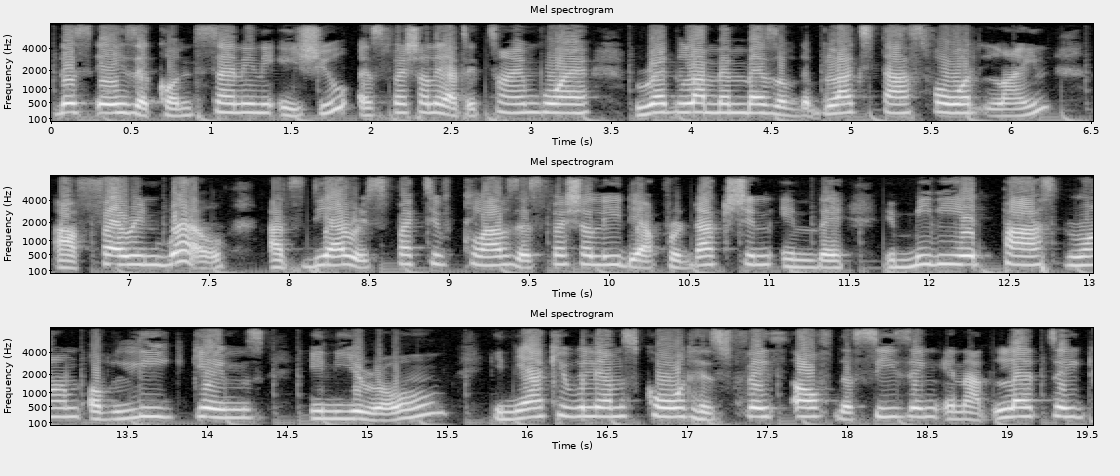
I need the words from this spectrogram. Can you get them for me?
This is a concerning issue, especially at a time where regular members of the Black Stars forward line are faring well at their respective clubs, especially their production in the immediate past round of league games in Europe. Iñaki Williams scored his fifth of the season in Athletic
